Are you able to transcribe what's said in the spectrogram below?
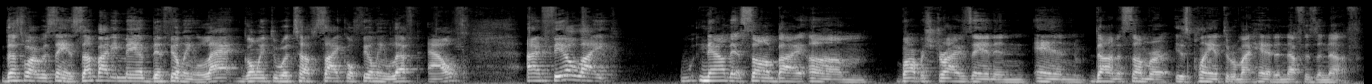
That's why I was saying somebody may have been feeling lack, going through a tough cycle, feeling left out. I feel like now that song by um, Barbra Streisand and and Donna Summer is playing through my head. Enough is enough.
